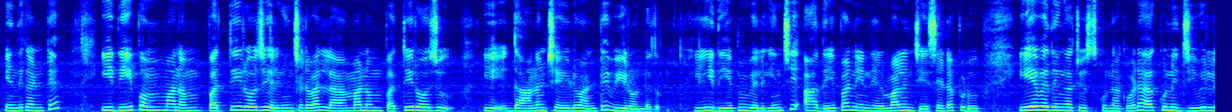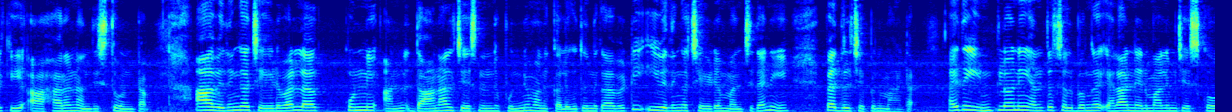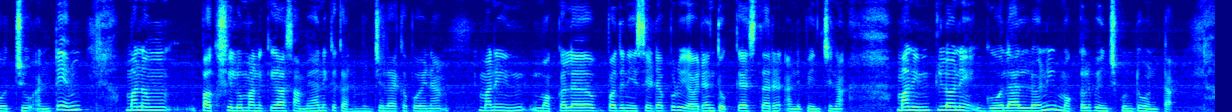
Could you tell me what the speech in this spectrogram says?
ఎందుకంటే ఈ దీపం మనం ప్రతిరోజు వెలిగించడం వల్ల మనం ప్రతిరోజు దానం చేయడం అంటే వీలుండదు. ఈ దీపం వెలిగించి ఆ దీపాన్ని నిర్మాణం చేసేటప్పుడు ఏ విధంగా చూసుకున్నా కూడా కొన్ని జీవులకి ఆహారాన్ని అందిస్తూ ఉంటాం. ఆ విధంగా చేయడం వల్ల కొన్ని అన్న దానాలు చేసినందుకు పుణ్యం మనకు కలుగుతుంది కాబట్టి ఈ విధంగా చేయడం మంచిదని పెద్దలు చెప్పిన మాట. అయితే ఇంట్లోనే ఎంత సులభంగా ఎలా నిర్మాణం చేసుకోవచ్చు అంటే మనం పక్షులు మనకి ఆ సమయానికి కనిపించలేకపోయినా మన మొక్కల పొదను వేసేటప్పుడు ఎవరైనా తొక్కేస్తారని అనిపించిన మన ఇంట్లోనే గోళాల్లోని మొక్కలు పెంచుకుంటూ ఉంటాం.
